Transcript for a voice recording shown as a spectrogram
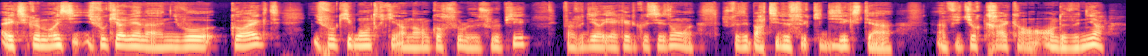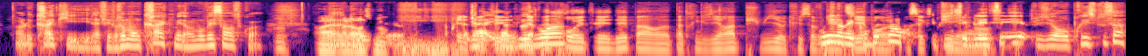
Alexis Claude Maurice, il faut qu'il revienne à un niveau correct. Il faut qu'il montre qu'il en a encore sous le, sous le pied. Enfin, je veux dire, il y a quelques saisons, je faisais partie de ceux qui disaient que c'était un, un futur crack en, en devenir. Enfin, le crack, il, a fait vraiment crack, mais dans le mauvais sens, quoi. Mmh. Ouais, euh, malheureusement. Donc, euh, Après, il a, il a, été, il a, besoin... il a trop été aidé par euh, Patrick Vira, puis Christophe oui, Galtier pour, pour Et puis il s'est blessé à plusieurs reprises, tout ça.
